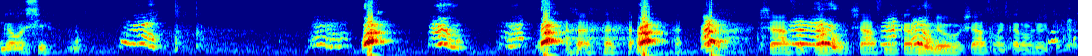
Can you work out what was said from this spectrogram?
Голоси. Сейчас я тебя, сейчас накормлю, сейчас накормлю тебя.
